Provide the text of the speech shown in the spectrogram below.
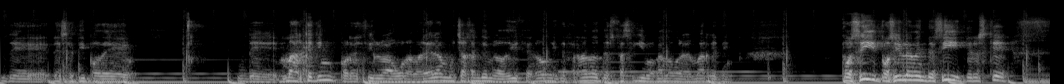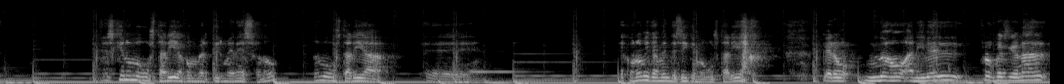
de, ese tipo de, de marketing, por decirlo de alguna manera. Mucha gente me lo dice, ¿no? Me dice, Fernando, te estás equivocando con el marketing. Pues sí, posiblemente sí, pero es que es que no me gustaría convertirme en eso, ¿no? No me gustaría. Eh, económicamente sí que me gustaría, pero no a nivel profesional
